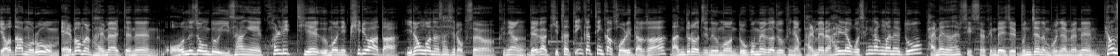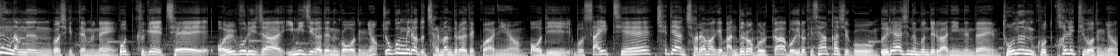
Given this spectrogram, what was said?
여담으로 앨범을 발매할 때는 어느 정도 이상의 퀄리티의 음원이 필요하다. 이런 거는 사실 없어요. 그냥 내가 기타 띵까띵까 거리다가 만들어진 음원 녹음해가지고 그냥 발매를 하려고 생각만 해도 발매는 할 수 있어요. 근데 이제 문제는 뭐냐면은 평생 남는 것이기 때문에 곧 그게 제 얼굴이자 이미지가 되는 거거든요. 조금이라도 잘 만들어야 될 거 아니에요. 어디 뭐 사이트에 최대한 저렴하게 만들어 볼까? 뭐 이렇게 생각하시고 의뢰하시는 분들이 많이 있는데 돈은 곧 퀄리티거든요.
